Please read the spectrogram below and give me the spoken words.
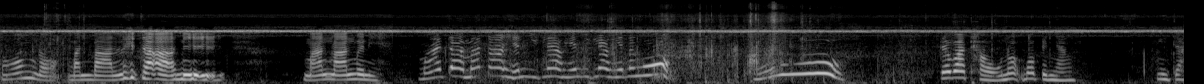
สองดอกบานๆเลยจ้านี่มานมานๆมือนี่มาจ้ามาจ้าเห็นอีกแล้วเห็นอีกแล้วเห็นละโงูโอ้แต่ว่าเถาเนาะว่าเป็นหยังนี่จ้ะ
